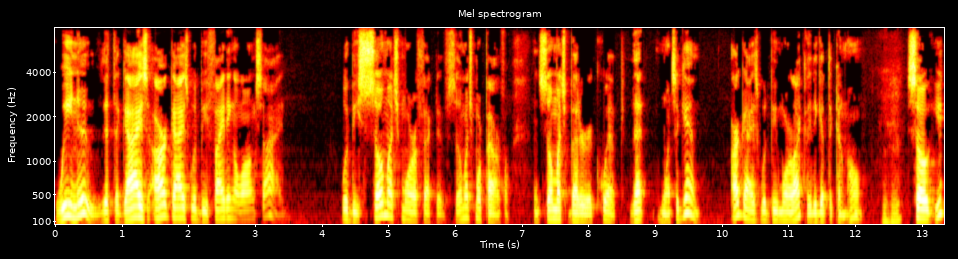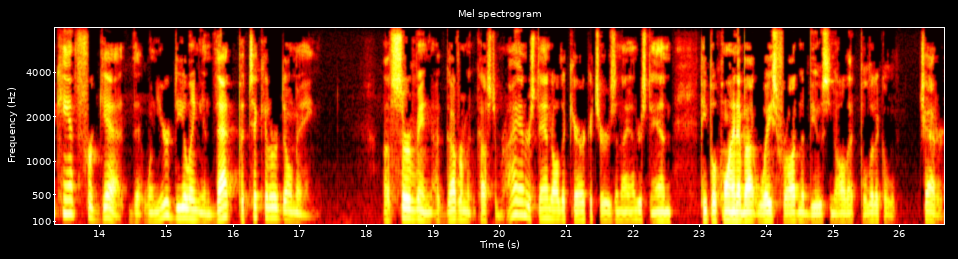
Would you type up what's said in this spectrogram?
we knew that the guys our guys would be fighting alongside would be so much more effective, so much more powerful, and so much better equipped that, once again, our guys would be more likely to get to come home. Mm-hmm. So you can't forget that when you're dealing in that particular domain of serving a government customer, I understand all the caricatures and I understand people whine about waste, fraud, and abuse and all that political chatter.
